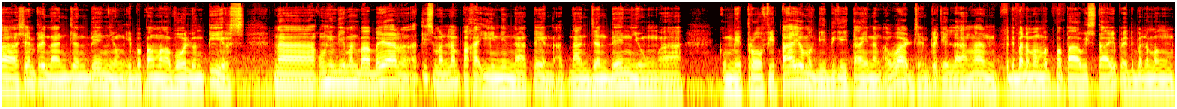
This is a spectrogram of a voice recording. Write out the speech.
uh, siyempre, nandyan din yung iba pang mga volunteers na kung hindi man babayaran, at least man lang pakainin natin. At nandyan din yung uh, kung may trophy tayo, magbibigay tayo ng award. Siyempre, kailangan. Pwede ba namang magpapawis tayo? Pwede ba namang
